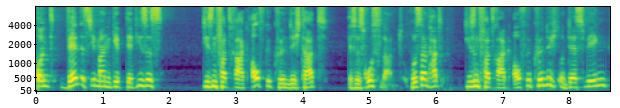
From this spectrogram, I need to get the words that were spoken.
Und wenn es jemanden gibt, der dieses, diesen Vertrag aufgekündigt hat, ist es Russland. Russland hat diesen Vertrag aufgekündigt und deswegen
